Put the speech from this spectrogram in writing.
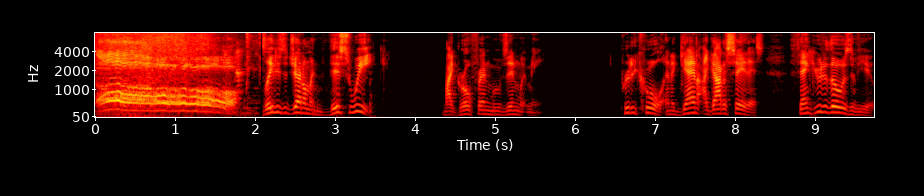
Oh! Ladies and gentlemen, this week, my girlfriend moves in with me. Pretty cool. And again, I got to say this. Thank you to those of you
